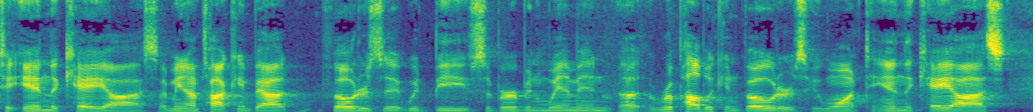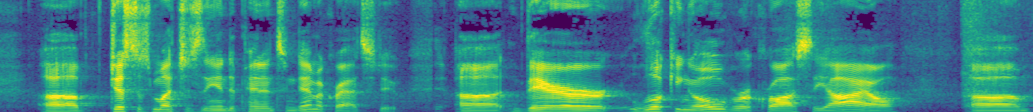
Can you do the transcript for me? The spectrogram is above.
to end the chaos. I mean, I'm talking about voters that would be suburban women, uh, Republican voters who want to end the chaos uh, just as much as the independents and Democrats do. Uh, they're looking over across the aisle um,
